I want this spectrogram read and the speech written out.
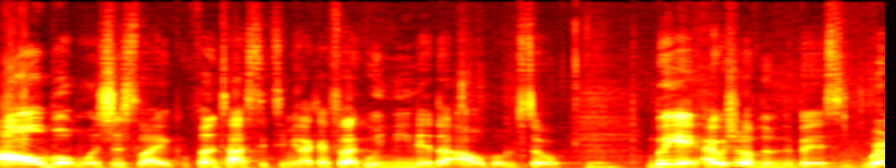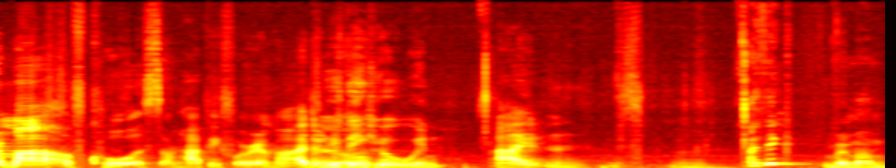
album was just like fantastic to me. Like I feel like we needed the album. So, yeah. but yeah, I wish all of them the best. Rema, of course, I'm happy for Rema. I don't you know. You think he'll win? I, mm, mm. I think Rema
